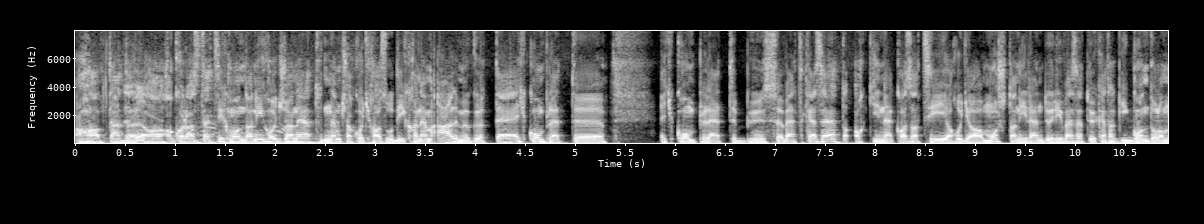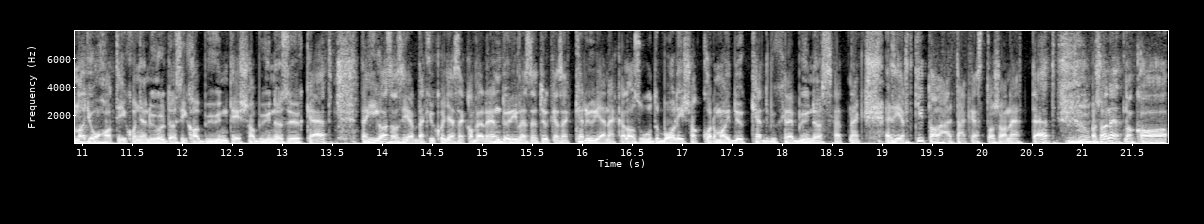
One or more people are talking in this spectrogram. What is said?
Aha, tehát ö, akkor azt tetszik mondani, hogy Janet nem csak hogy hazudik, hanem áll mögötte egy komplett ö, egy komplett bűnszövetkezet, akinek az a célja, hogy a mostani rendőri vezetőket, akik gondolom nagyon hatékonyan üldözik a bűnt és a bűnözőket, nekik az az érdekük, hogy ezek a rendőri vezetők ezek kerüljenek el az útból, és akkor majd ők kedvükre bűnözhetnek. Ezért kitalálták ezt a Zsanettet. A Zsanettnak a,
